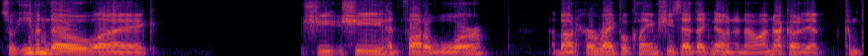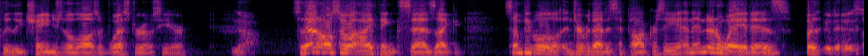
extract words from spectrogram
So even though like she she had fought a war about her rightful claim, she said like no no no I'm not going to completely change the laws of Westeros here. No. So that also I think says like some people interpret that as hypocrisy, and in a way it is. But It is.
